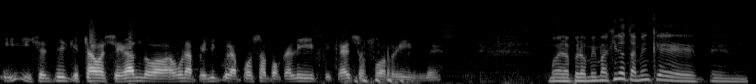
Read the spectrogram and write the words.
y, sentir que estaba llegando a una película post-apocalíptica, eso fue horrible. Bueno, pero me imagino también que, eh,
